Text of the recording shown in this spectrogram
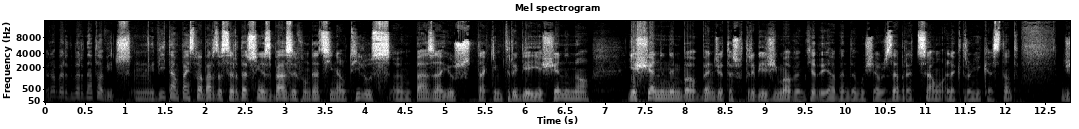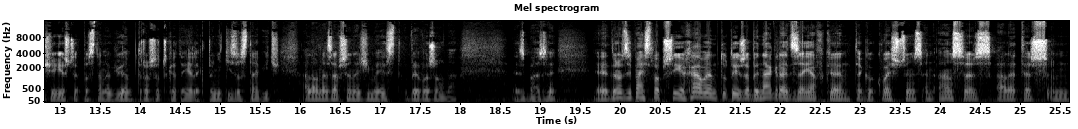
Robert Bernatowicz, mm, witam Państwa bardzo serdecznie z bazy Fundacji Nautilus. Ym, Baza już w takim trybie jesienno, jesiennym, bo będzie też w trybie zimowym, kiedy ja będę musiał już zabrać całą elektronikę stąd. Dzisiaj jeszcze postanowiłem troszeczkę tej elektroniki zostawić, ale ona zawsze na zimę jest wywożona z bazy. E, Drodzy Państwo, przyjechałem tutaj, żeby nagrać zajawkę tego Questions and Answers, ale też ym,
